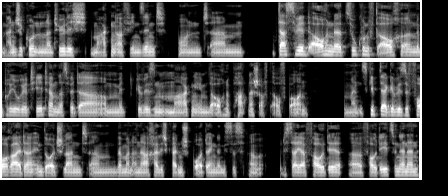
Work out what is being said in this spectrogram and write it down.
manche Kunden natürlich markenaffin sind und ähm, das wird auch in der Zukunft auch äh, eine Priorität haben, dass wir da ähm, mit gewissen Marken eben da auch eine Partnerschaft aufbauen. Ich meine, es gibt ja gewisse Vorreiter in Deutschland. Ähm, wenn man an Nachhaltigkeit im Sport denkt, dann ist das äh, ist da ja VD, äh, VD zu nennen.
